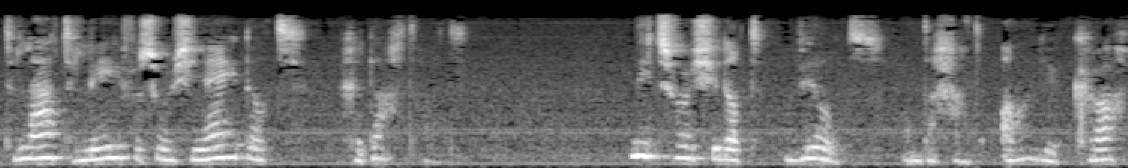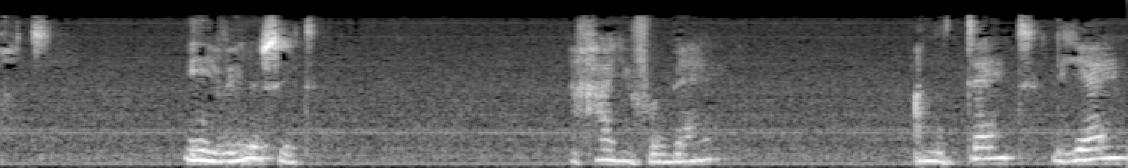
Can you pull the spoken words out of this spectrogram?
te laten leven zoals jij dat gedacht had. Niet zoals je dat wilt, want dan gaat al je kracht in je willen zitten. En ga je voorbij aan de tijd die jij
